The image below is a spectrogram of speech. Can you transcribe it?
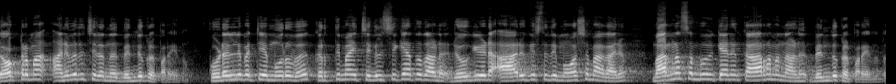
ഡോക്ടർമാർ അനുവദിച്ചില്ലെന്ന് ബന്ധുക്കൾ പറയുന്നു. കുടലിന് പറ്റിയ മുറിവ് കൃത്യമായി ചികിത്സിക്കാത്തതാണ് രോഗിയുടെ ആരോഗ്യസ്ഥിതി മോശമാകാനും മരണം സംഭവിക്കാനും കാരണമെന്നാണ് ബന്ധുക്കൾ പറയുന്നത്.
